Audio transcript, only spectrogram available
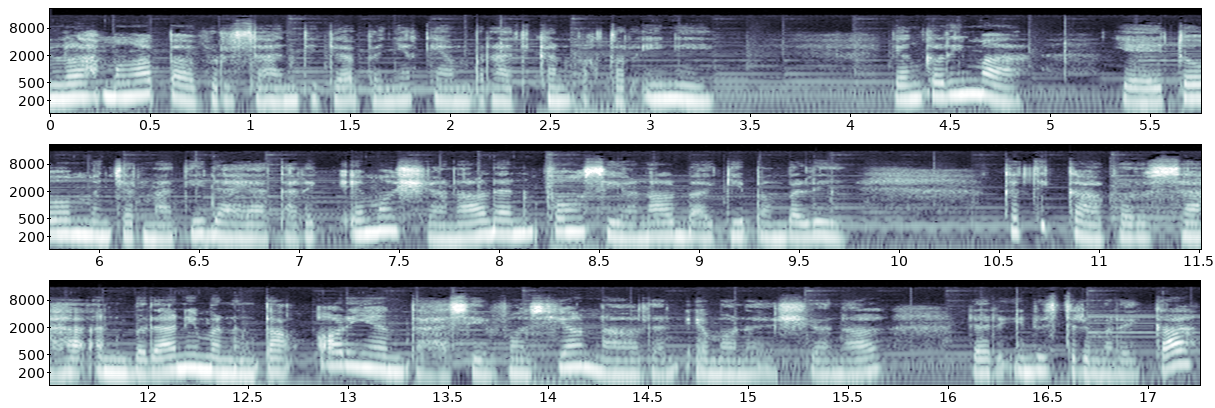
Inilah mengapa perusahaan tidak banyak yang memperhatikan faktor ini. Yang kelima, yaitu mencermati daya tarik emosional dan fungsional bagi pembeli. Ketika perusahaan berani menentang orientasi fungsional dan emosional dari industri mereka,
